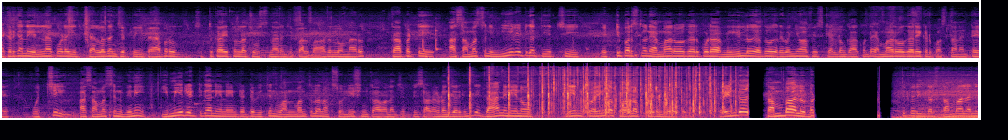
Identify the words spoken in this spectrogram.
ఎక్కడికైనా వెళ్ళినా కూడా ఇది చెల్లదని చెప్పి ఈ పేపర్ చిత్తు కాగితంలా చూస్తున్నారని చెప్పి వాళ్ళ బాధల్లో ఉన్నారు. కాబట్టి ఆ సమస్యని ఇమీడియట్గా తీర్చి ఎట్టి పరిస్థితుల్లో ఎంఆర్ఓ గారు కూడా మీ ఇల్లు ఏదో రెవెన్యూ ఆఫీస్కి వెళ్ళడం కాకుండా ఎంఆర్ఓ గారే ఇక్కడికి వస్తానంటే వచ్చి ఆ సమస్యను విని ఇమీడియట్గా నేను ఏంటంటే విత్ ఇన్ వన్ మంత్లో నాకు సొల్యూషన్ కావాలని చెప్పేసి అడగడం జరిగింది. దాన్ని నేను నేను స్వయంగా ఫాలో అప్ చేయడం జరుగుతుంది. రెండో స్తంభాలు ఎత్తు పెరిగిన స్తంభాలన్నీ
